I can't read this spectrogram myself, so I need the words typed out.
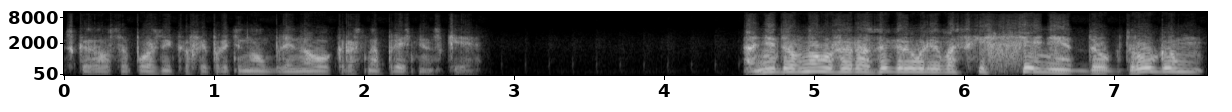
сказал Сапожников и протянул Блинову краснопресненские. Они давно уже разыгрывали восхищение друг другом,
